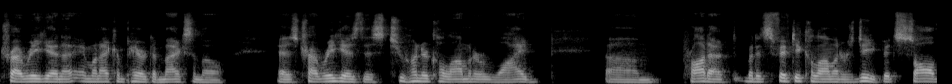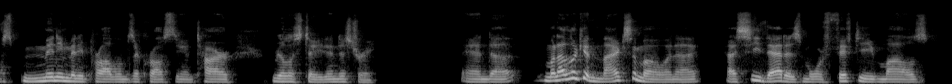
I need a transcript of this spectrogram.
Tririga, and, and when I compare it to Maximo, as Tririga is this 200 kilometer wide um, product, but it's 50 kilometers deep. It solves many, many problems across the entire real estate industry. And uh, when I look at Maximo and I, I see that as more 50 miles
